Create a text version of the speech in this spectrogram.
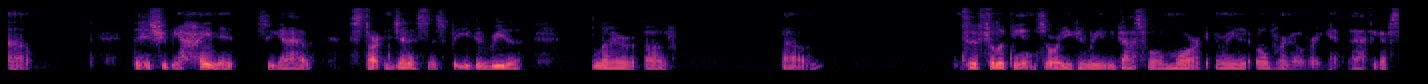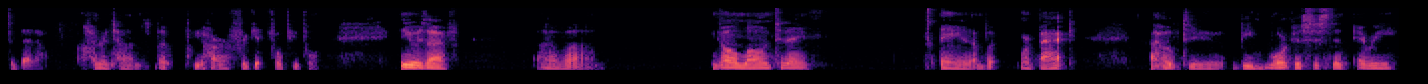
um, the history behind it. So you gotta have start in genesis but you could read a letter of um, to philippians or you could read the gospel of mark and read it over and over again. And i think i've said that a hundred times but we are forgetful people. Anyways i've i've uh, gone long today and but we're back. I hope to be more consistent every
